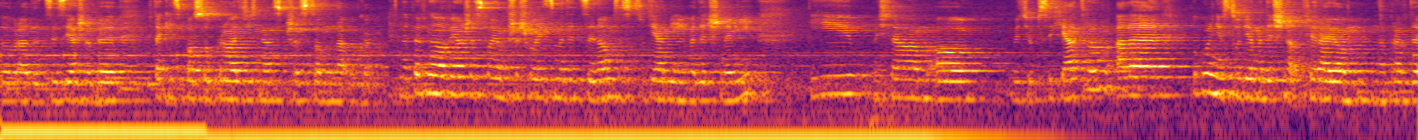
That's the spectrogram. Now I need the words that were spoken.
dobra decyzja, żeby w taki sposób prowadzić nas przez tą naukę. Na pewno wiążę swoją przyszłość z medycyną, ze studiami medycznymi i myślałam o byciu psychiatrą, ale ogólnie studia medyczne otwierają naprawdę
